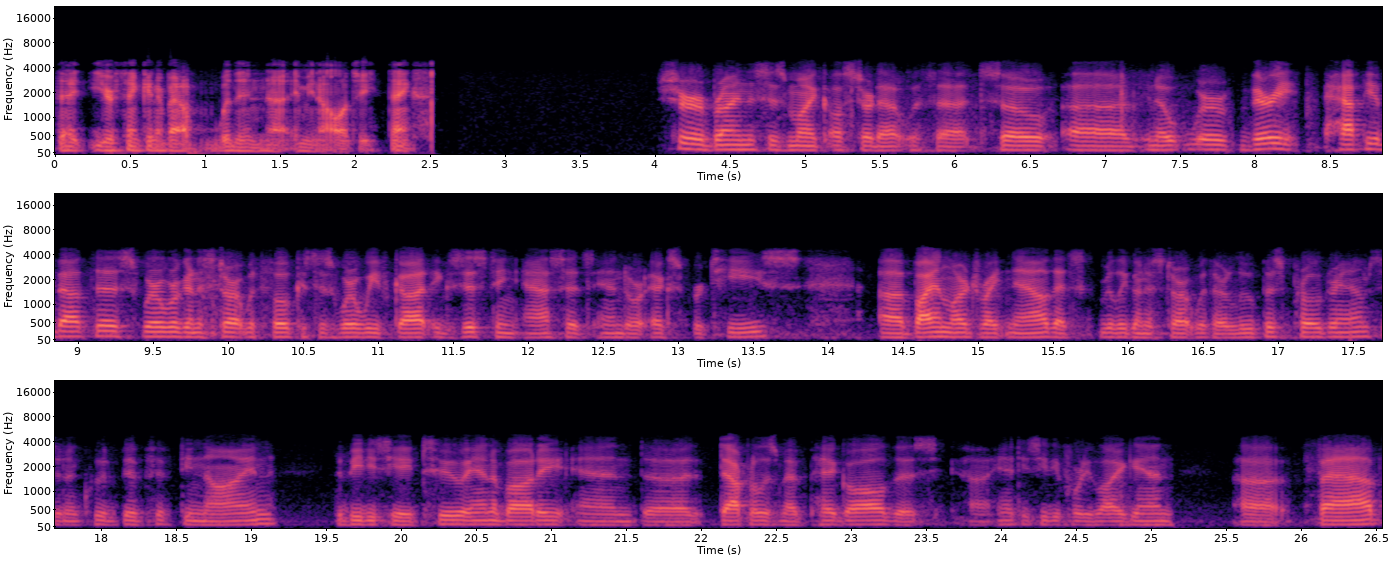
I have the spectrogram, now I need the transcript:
that you're thinking about within immunology. Thanks. Sure, Brian, this is Mike. I'll start out with that. So uh you know, we're very happy about this. Where we're gonna start with focus is where we've got existing assets and/or expertise. Uh, by and large right now, that's really gonna start with our lupus programs that include BIIB059, the BDCA2 antibody, and uh, dapirolizumab pegol, this uh, anti-CD40 ligand Fab.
